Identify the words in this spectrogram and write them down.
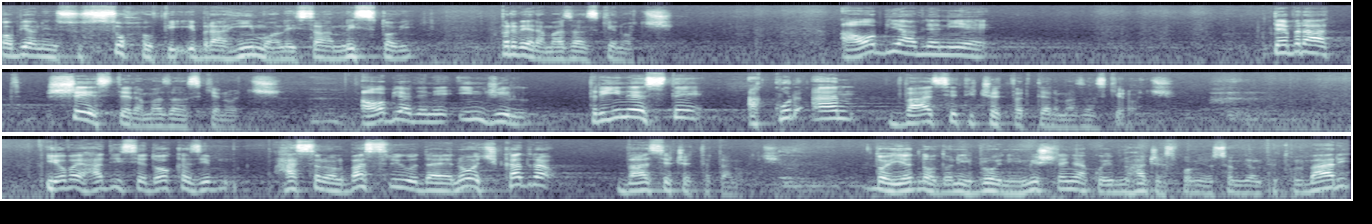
objavljeni su suhufi Ibrahimu, ali salam, listovi, prve ramazanske noći. A objavljen je Tevrat šeste ramazanske noći a objavljen je Inđil 13. a Kur'an 24. ramazanske noći. I ovaj hadis je dokaz Hasan al-Basriju da je noć kadra 24. noć. To je jedno od onih brojnih mišljenja koje Ibn Hađar spominio sam djel Fetul Bari,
